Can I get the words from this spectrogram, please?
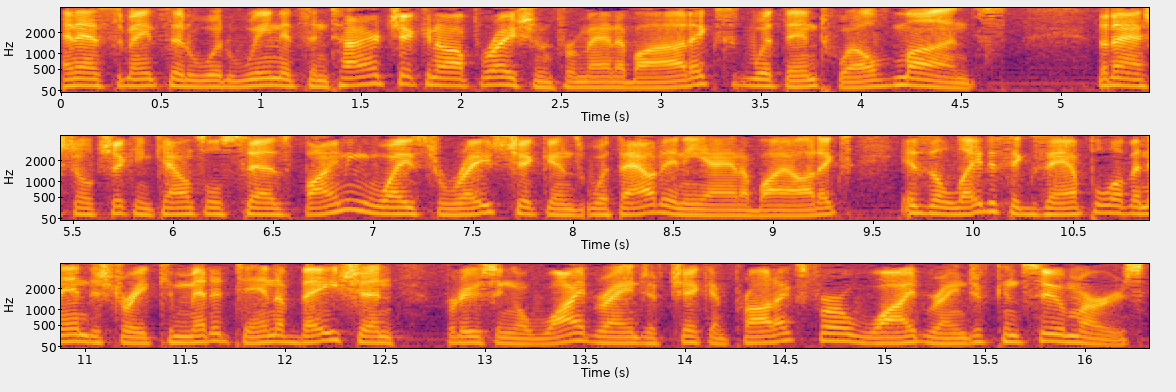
and estimates that it would wean its entire chicken operation from antibiotics within 12 months. The National Chicken Council says finding ways to raise chickens without any antibiotics is the latest example of an industry committed to innovation, producing a wide range of chicken products for a wide range of consumers.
